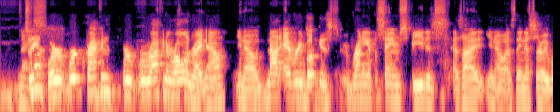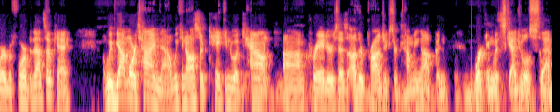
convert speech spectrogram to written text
Nice. So yeah, we're we're cracking, we're we're rocking and rolling right now. You know, not every book is running at the same speed as as I you know as they necessarily were before, but that's okay. We've got more time now. We can also take into account um, creators as other projects are coming up and working with schedules so that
